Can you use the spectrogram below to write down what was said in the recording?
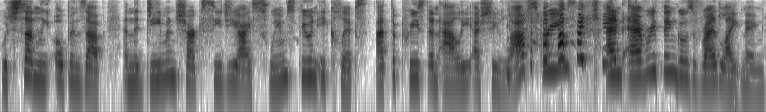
which suddenly opens up, and the demon shark CGI swims through an eclipse at the priest and Allie as she laughs, screams, and everything goes red lightning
